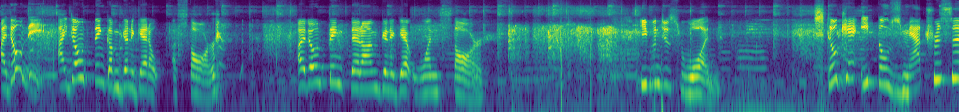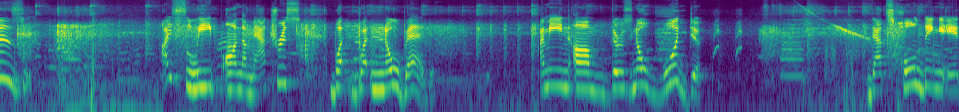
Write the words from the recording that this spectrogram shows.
I don't I don't think I'm gonna get a, a star. I don't think that I'm gonna get one star. Even just one. Still can't eat those mattresses. I sleep on the mattress but but no bed. I mean, um, there's no wood that's holding it.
